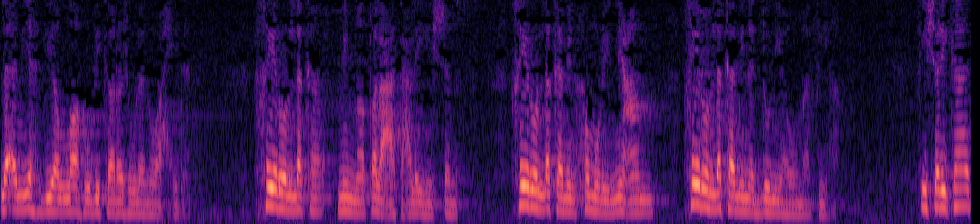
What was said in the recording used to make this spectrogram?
لأن يهدي الله بك رجلا واحدا. خير لك مما طلعت عليه الشمس. خير لك من حمر النعم. خير لك من الدنيا وما فيها. في شركات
